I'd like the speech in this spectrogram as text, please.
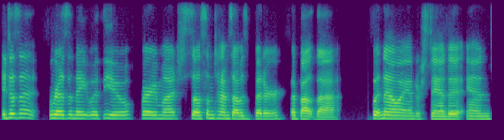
it doesn't resonate with you very much. So sometimes i was bitter about that but now i understand it. And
